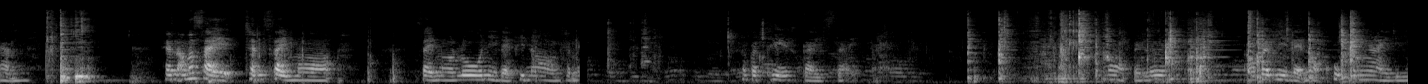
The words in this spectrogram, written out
กัน ฉันเอามาใส่ ฉันใส่หม้อ ใส่หมอโลนี่แหละพี่น้องฉันไม่แล้วก็เทสไก่ใส่นอไปเลย เอาแบบนี้แหละเนาะคุกง่ายๆดี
